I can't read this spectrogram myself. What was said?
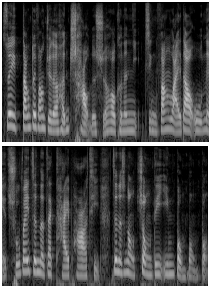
所以当对方觉得很吵的时候，可能你警方来到屋内，除非真的在开 party，真的是那种重低音嘣嘣嘣。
